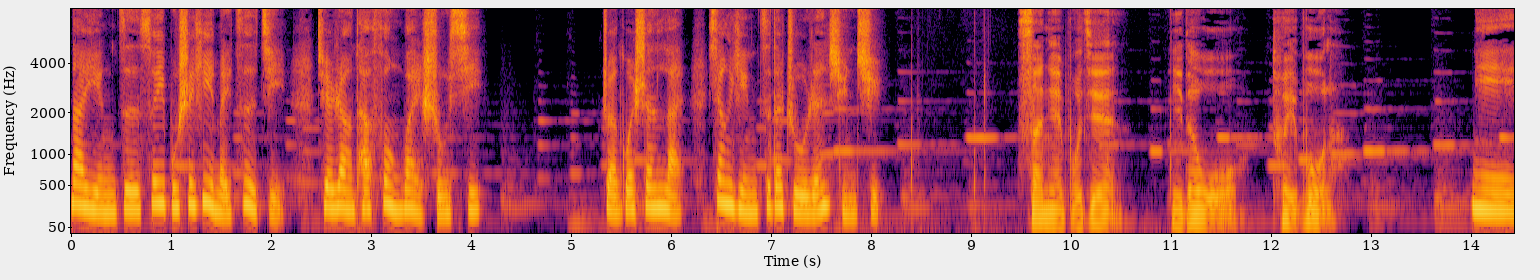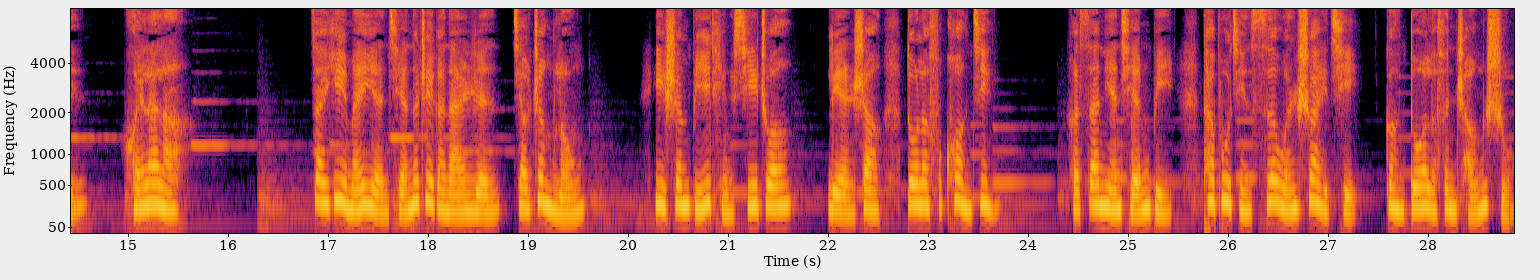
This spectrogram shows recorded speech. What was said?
那影子虽不是易美自己，却让他分外熟悉。转过身来，向影子的主人寻去。三年不见，你的舞退步了。你回来了。在易美眼前的这个男人叫郑龙。一身笔挺西装，脸上多了副框镜，和三年前比，他不仅斯文帅气，更多了份成熟。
